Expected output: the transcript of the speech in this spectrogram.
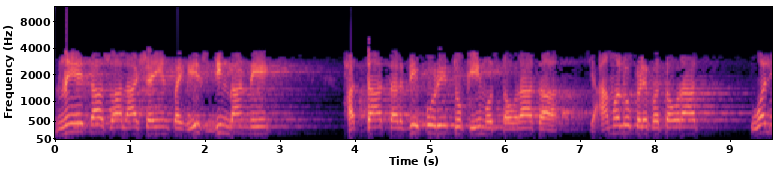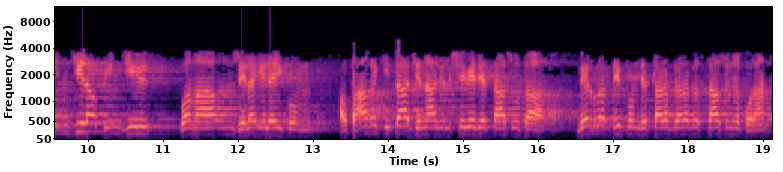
نه تاسو علا شین په هیڅ دین باندې حتا تر دې پوری تقیم التورات چې عمل وکړي په تورات والانجیل او انجیل وما انزل الیکم او هغه کتاب چې نازل شوی دی تاسو ته مر ربکم دې طرف درب تاسو نه قران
